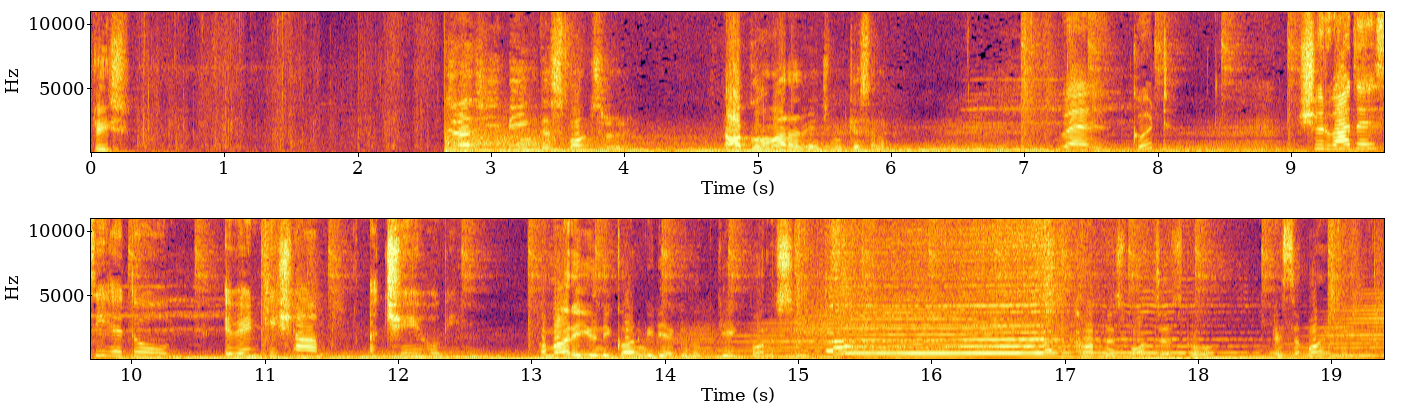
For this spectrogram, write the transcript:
Please Anjana ji being the sponsor आपको हमारा अरेंजमेंट कैसा लगा? वेल गुड शुरुआत ऐसी है तो इवेंट की शाम अच्छी ही होगी। हमारे यूनिकॉर्न मीडिया ग्रुप की एक पॉलिसी है। हम अपने स्पॉन्सर्स को डिसअपॉइंट नहीं करते।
